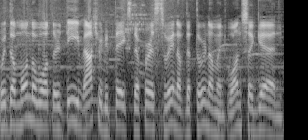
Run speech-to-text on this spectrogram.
with the Mono Water team, actually takes the first win of the tournament once again.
